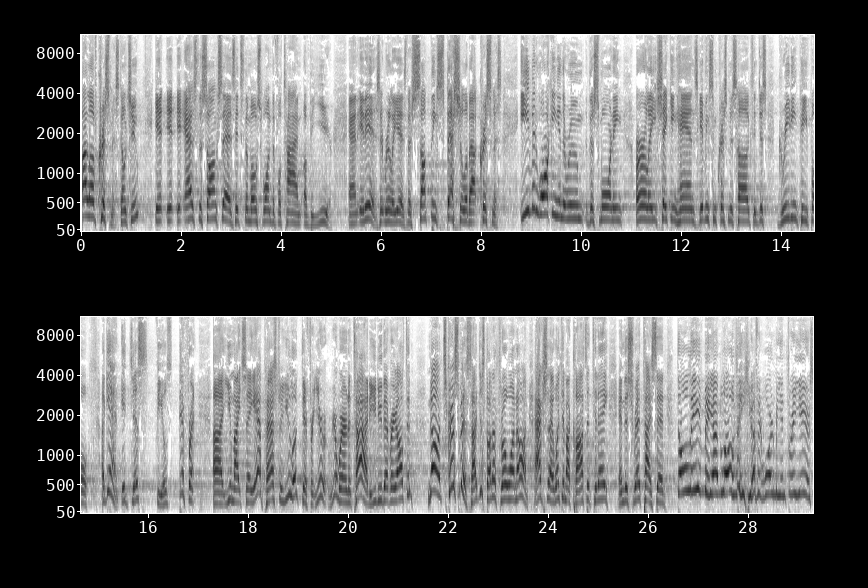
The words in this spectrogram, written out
I love Christmas, don't you? It, it, it, as the song says, it's the most wonderful time of the year. And it is, it really is. There's something special about Christmas. Even walking in the room this morning early, shaking hands, giving some Christmas hugs, and just greeting people, again, it just feels different. Uh, you might say, Yeah, Pastor, you look different. You're, you're wearing a tie. Do you do that very often? No, it's Christmas. I just thought I'd throw one on. Actually, I went to my closet today, and this red tie said, Don't leave me. I'm lonely. You haven't worn me in three years.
